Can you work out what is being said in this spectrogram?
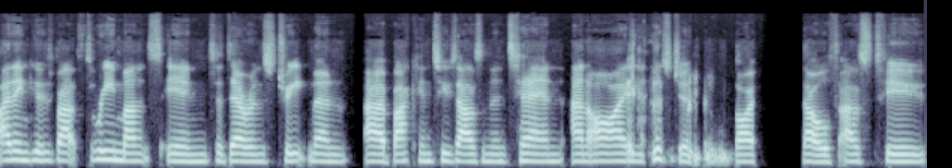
I think it was about three months into Darren's treatment uh, back in 2010, and I was just by myself as to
